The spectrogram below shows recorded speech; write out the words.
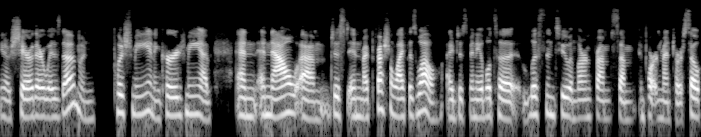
you know, share their wisdom and push me and encourage me. I've and and now um, just in my professional life as well i've just been able to listen to and learn from some important mentors. So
